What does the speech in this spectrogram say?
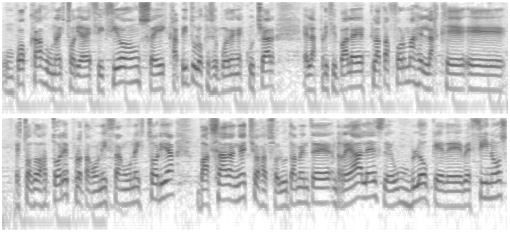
un podcast, una historia de ficción, seis capítulos que se pueden escuchar en las principales plataformas en las que eh, estos dos actores protagonizan una historia basada en hechos absolutamente reales de un bloque de vecinos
